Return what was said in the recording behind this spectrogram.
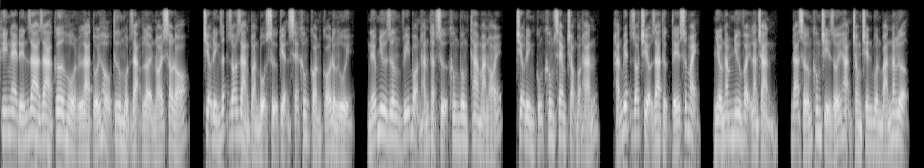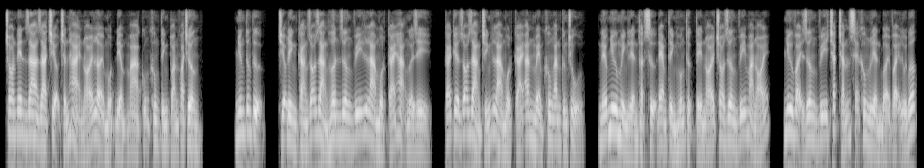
Khi nghe đến ra ra cơ hồ là tối hậu thư một dạng lời nói sau đó, triệu đình rất rõ ràng toàn bộ sự kiện sẽ không còn có đường lùi. Nếu như dương vĩ bọn hắn thật sự không bông tha mà nói, triệu đình cũng không xem trọng bọn hắn. Hắn biết rõ triệu ra thực tế sức mạnh, nhiều năm như vậy lan tràn, đã sớm không chỉ giới hạn trong trên buôn bán năng lượng, cho nên ra ra triệu trấn hải nói lời một điểm mà cũng không tính toán khoa trương. Nhưng tương tự, triệu đình càng rõ ràng hơn dương vĩ là một cái hạng người gì, cái kia rõ ràng chính là một cái ăn mềm không ăn cứng chủ nếu như mình liền thật sự đem tình huống thực tế nói cho dương vĩ mà nói, như vậy dương vĩ chắc chắn sẽ không liền bởi vậy lùi bước,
